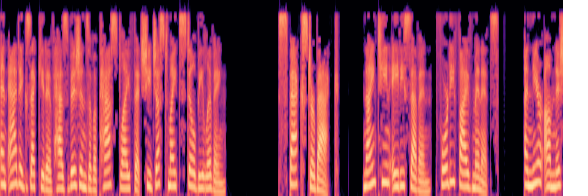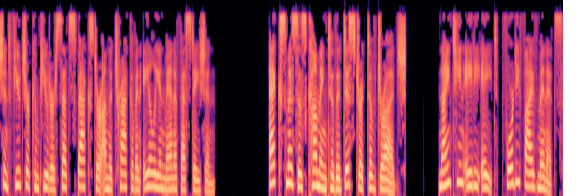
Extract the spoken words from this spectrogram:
An ad executive has visions of a past life that she just might still be living. Spaxterback. 1987, 45 minutes. A near-omniscient future computer sets Spaxter on the track of an alien manifestation. Xmas is coming to the district of Drudge. 1988, 45 minutes.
